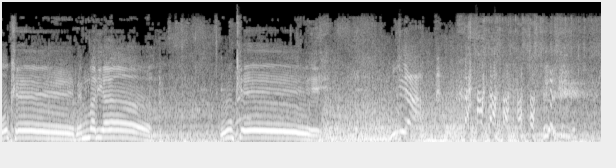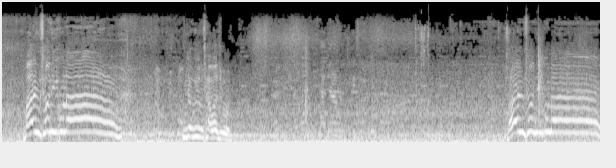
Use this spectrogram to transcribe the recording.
오케이. 몇 마리야. 오케이. 민주야. 만선이구나. 민주 그좀 잡아줘. 만선이구나.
